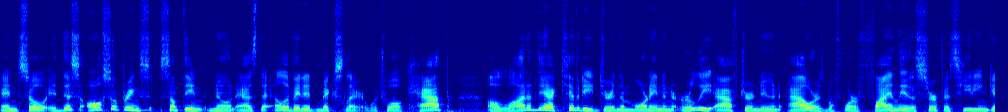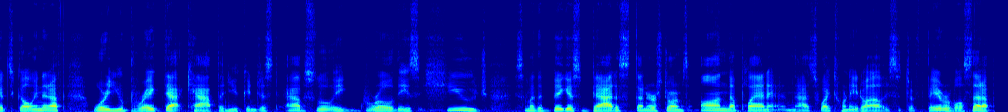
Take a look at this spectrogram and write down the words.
And so it, this also brings something known as the elevated mix layer, which will cap a lot of the activity during the morning and early afternoon hours before finally the surface heating gets going enough where you break that cap and you can just absolutely grow these huge, some of the biggest, baddest thunderstorms on the planet. And that's why Tornado Alley is such a favorable setup.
